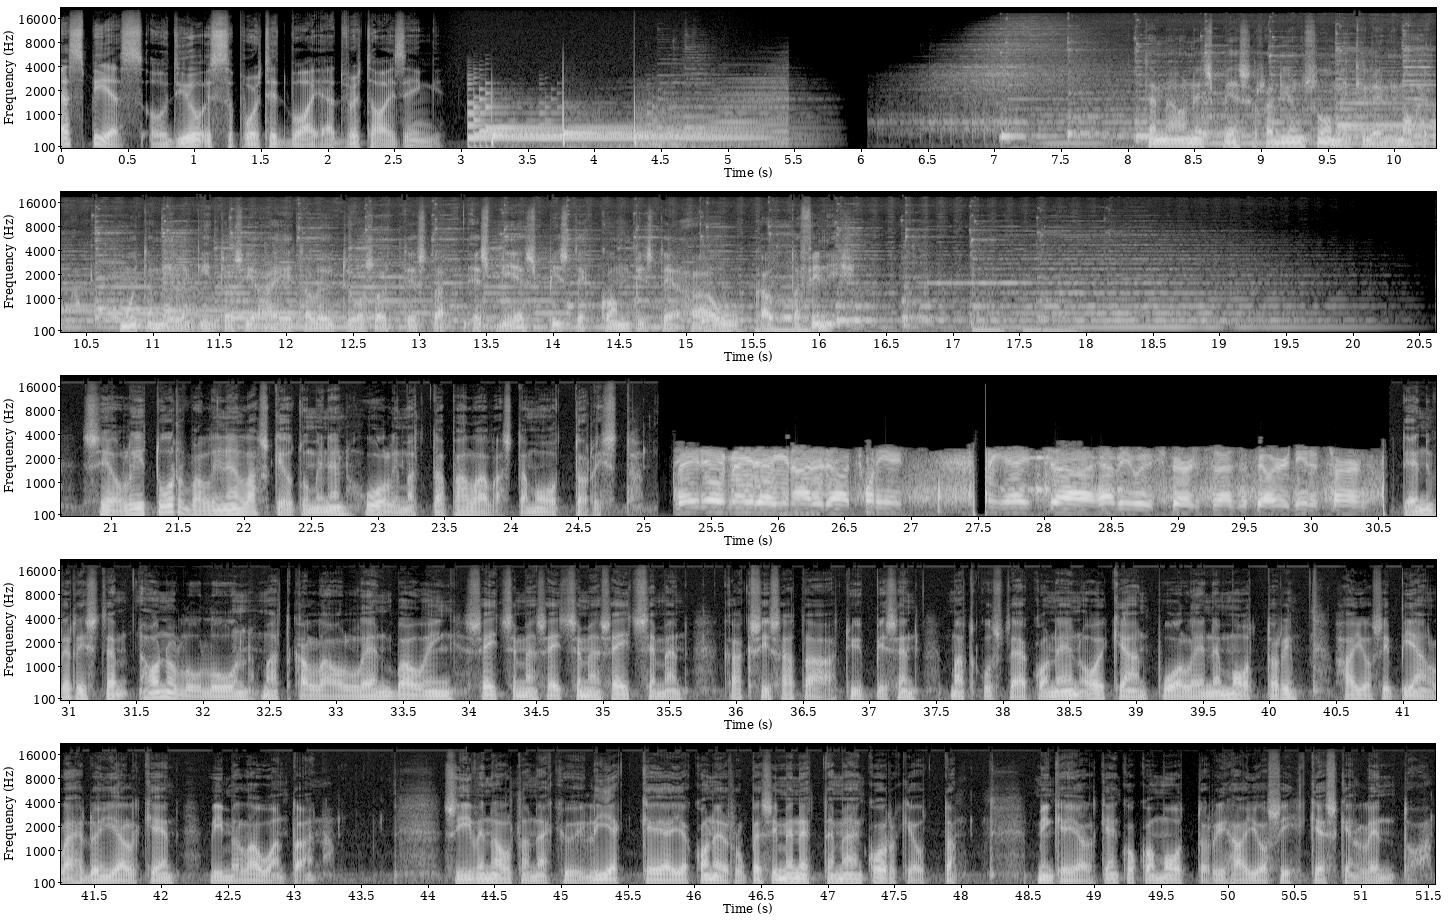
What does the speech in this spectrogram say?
SBS Audio is supported by advertising. Tämä on SBS-radion suomenkielinen ohjelma. Muita mielenkiintoisia aiheita löytyy osoitteesta sbs.com.au kautta finnish. Se oli turvallinen laskeutuminen huolimatta palavasta moottorista Mayday, United uh, 28, 28 uh, heavy, we experienced an engine failure, need a turn. Denveristä Honoluluun matkalla olleen Boeing 777-200 tyyppisen matkustajakoneen oikeanpuoleinen moottori hajosi pian lähdön jälkeen viime lauantaina. Siiven alta näkyi liekkejä ja kone rupesi menettämään korkeutta, minkä jälkeen koko moottori hajosi kesken lentoa.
